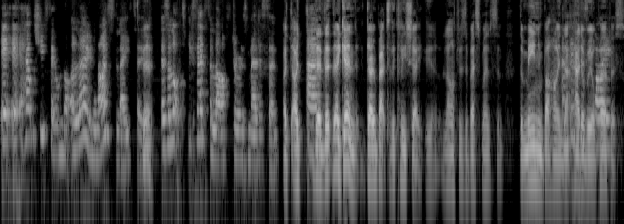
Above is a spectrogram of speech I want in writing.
it, it helps you feel not alone and isolated. Yeah. There's a lot to be said for laughter as medicine. I, I um, the, the, again, going back to the cliche, you know, laughter is the best medicine. The meaning behind that had a real why, purpose.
